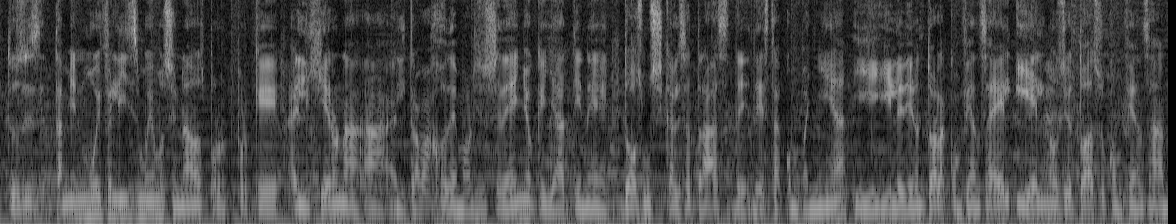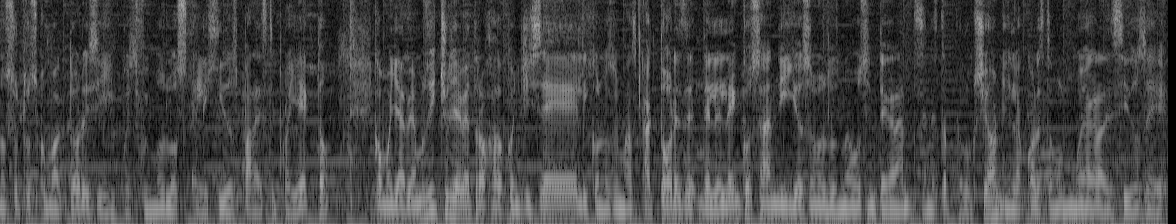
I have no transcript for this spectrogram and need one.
Entonces también muy felices, muy emocionados por, porque eligieron a, el trabajo de Mauricio Cedeño, que ya tiene dos musicales atrás de, esta compañía y, le dieron toda la confianza a él y él nos dio toda su confianza a nosotros como actores y pues fuimos los elegidos para este proyecto. Como ya habíamos dicho, ya había trabajado con Giselle y con los demás actores del elenco. Sandy y yo somos los nuevos integrantes en esta producción y la cual estamos muy agradecidos de,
